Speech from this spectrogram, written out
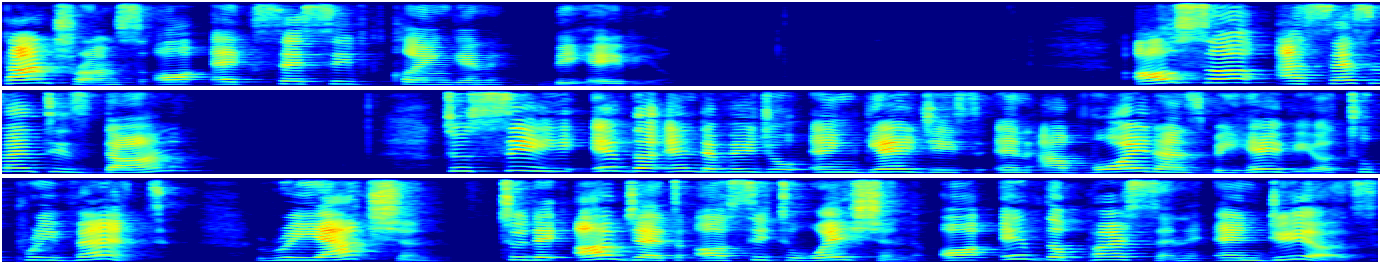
tantrums, or excessive clinging behavior. Also, assessment is done to see if the individual engages in avoidance behavior to prevent reaction to the object or situation or if the person endures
